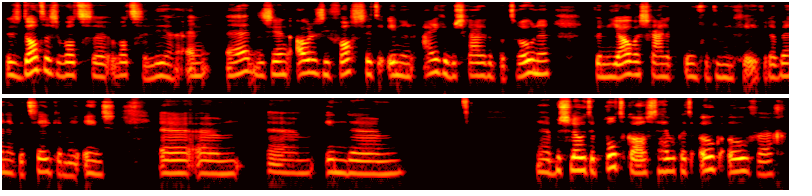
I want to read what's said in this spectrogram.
Dus dat is wat ze, wat ze leren. En hè, dus ouders die vastzitten in hun eigen beschadigde patronen, kunnen jou waarschijnlijk onvoldoende geven. Daar ben ik het zeker mee eens. Uh, um, um, in de uh, besloten podcast heb ik het ook over.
